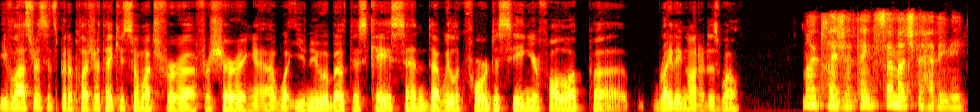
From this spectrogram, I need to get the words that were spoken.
Eve Lazarus, it's been a pleasure. Thank you so much for uh, for sharing uh, what you knew about this case. And uh, we look forward to seeing your follow up uh, writing on it as well. My pleasure. Thanks so much for having me.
